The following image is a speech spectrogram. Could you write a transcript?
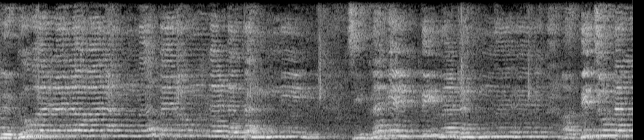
രഘുവരവരങ്ങ പെരുങ്കട തന്നിൽ ചില കെട്ടി നടന്ന് അതിചുടല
